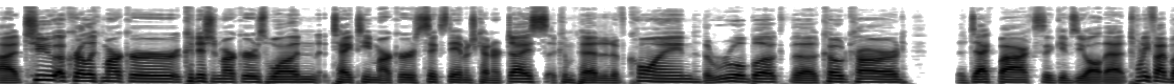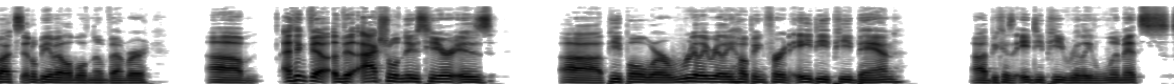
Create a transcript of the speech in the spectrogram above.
Uh, two acrylic marker condition markers, one tag team marker, six damage counter dice, a competitive coin, the rule book, the code card, the deck box. It gives you all that. Twenty five bucks. It'll be available in November. Um, I think the the actual news here is uh, people were really really hoping for an ADP ban. Uh, because ADP really limits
